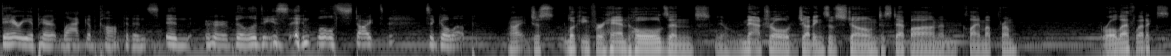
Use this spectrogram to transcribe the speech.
very apparent lack of confidence in her abilities, and will start to go up. All right, just looking for handholds and you know natural juttings of stone to step on and climb up from. Roll athletics.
